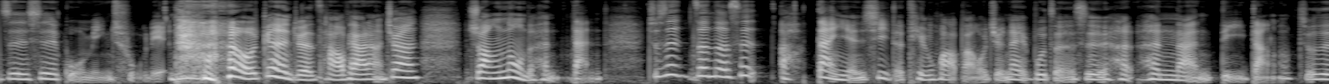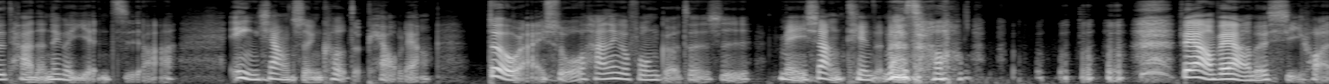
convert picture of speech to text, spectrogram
智是国民初恋。我个人觉得超漂亮，居然妆弄得很淡，就是真的是哦淡颜系的天花板。我觉得那一部真的是很很难抵挡，就是她的那个颜值啊，印象深刻的漂亮。对我来说，她那个风格真的是美上天的那种，非常非常的喜欢。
